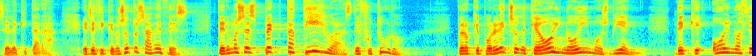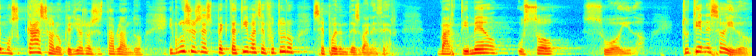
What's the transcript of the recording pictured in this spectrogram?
se le quitará. Es decir, que nosotros a veces tenemos expectativas de futuro, pero que por el hecho de que hoy no oímos bien, de que hoy no hacemos caso a lo que Dios nos está hablando, incluso esas expectativas de futuro se pueden desvanecer. Bartimeo usó su oído. ¿Tú tienes oído?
